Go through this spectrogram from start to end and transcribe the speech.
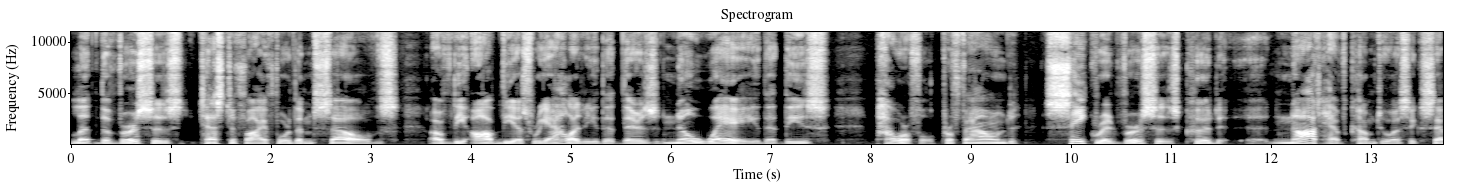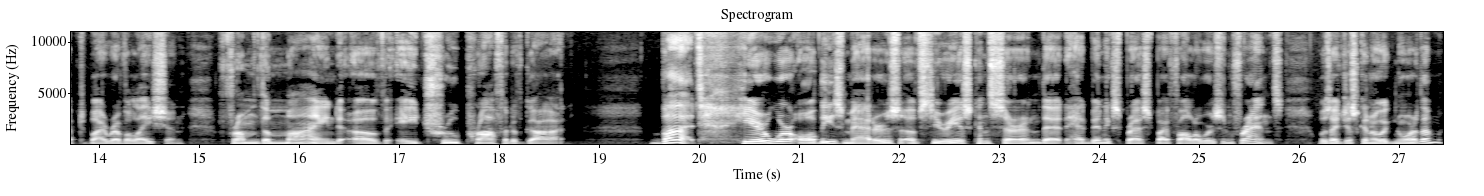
Let the verses testify for themselves of the obvious reality that there's no way that these powerful, profound, sacred verses could uh, not have come to us except by revelation from the mind of a true prophet of God. But here were all these matters of serious concern that had been expressed by followers and friends. Was I just going to ignore them?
